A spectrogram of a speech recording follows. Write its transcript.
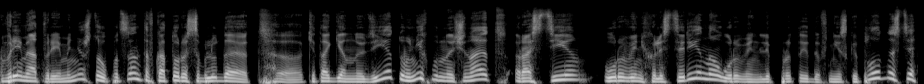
время от времени, что у пациентов, которые соблюдают э, кетогенную диету, у них начинает расти уровень холестерина, уровень липопротеидов низкой плотности.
